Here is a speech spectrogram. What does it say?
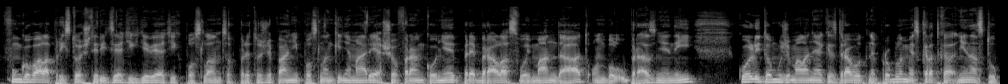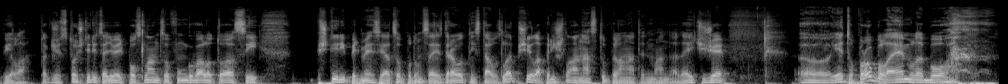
fungovala pri 149 poslancoch, pretože pani poslankyňa Mária Šofranko neprebrala svoj mandát, on bol upráznený, kvôli tomu, že mala nejaké zdravotné problémy skrátka nenastúpila. Takže 149 poslancov fungovalo to asi 4-5 mesiacov, potom sa jej zdravotný stav zlepšil a prišla a nastúpila na ten mandát. Čiže uh, je to problém, lebo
